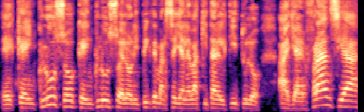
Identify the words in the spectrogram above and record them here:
eh, que incluso, que incluso el Olympique de Marsella le va a quitar el título allá en Francia,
